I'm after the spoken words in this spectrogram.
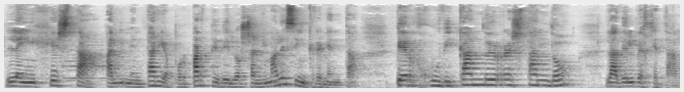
la ingesta alimentaria por parte de los animales incrementa, perjudicando y restando la del vegetal.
